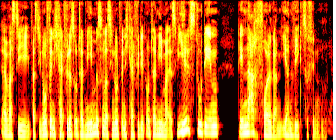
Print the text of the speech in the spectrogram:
äh, was die, was die Notwendigkeit für das Unternehmen ist und was die Notwendigkeit für den Unternehmer ist. Wie hilfst du den, den Nachfolgern, ihren Weg zu finden? Ja.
